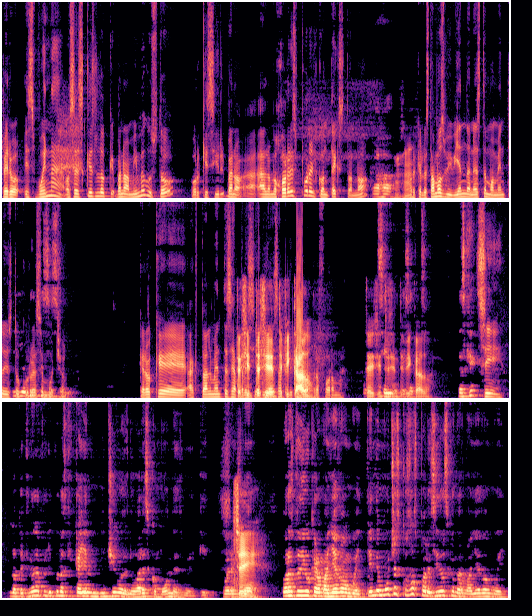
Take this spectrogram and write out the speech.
Pero es buena, o sea, es que es lo que, bueno, a mí me gustó porque sí, bueno, a, lo mejor es por el contexto, ¿no? Ajá. Porque lo estamos viviendo en este momento y esto ocurrió hace mucho. Creo que actualmente se aprecia. Te sientes identificado. De otra forma. Te sientes identificado. Es que sí. lo que tiene la película es que cae en un chingo de lugares comunes, güey. sí. Por eso te digo que Armageddon, güey. Tiene muchas cosas parecidas con Armageddon, güey.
